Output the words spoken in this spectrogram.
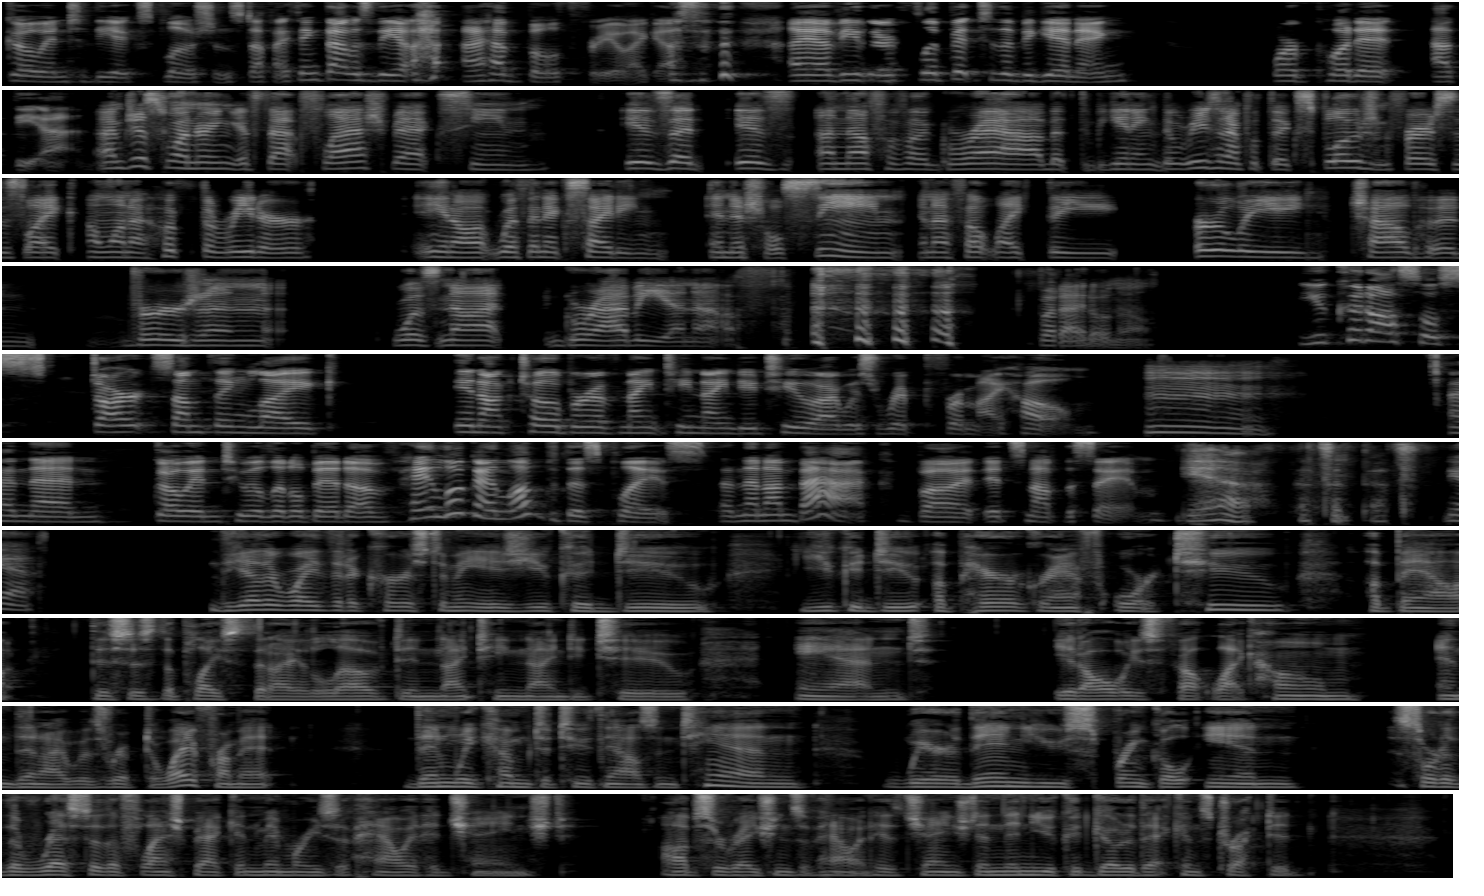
go into the explosion stuff. I think that was the I have both for you, I guess. I have either flip it to the beginning or put it at the end. I'm just wondering if that flashback scene is it is enough of a grab at the beginning. The reason I put the explosion first is like I want to hook the reader, you know, with an exciting initial scene, and I felt like the early childhood version was not grabby enough. but I don't know. You could also start something like in October of 1992 I was ripped from my home. Mm and then go into a little bit of hey look i loved this place and then i'm back but it's not the same. Yeah that's a, that's yeah. The other way that occurs to me is you could do you could do a paragraph or two about this is the place that i loved in 1992 and it always felt like home and then i was ripped away from it. Then we come to 2010 where then you sprinkle in sort of the rest of the flashback and memories of how it had changed, observations of how it has changed, and then you could go to that constructed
